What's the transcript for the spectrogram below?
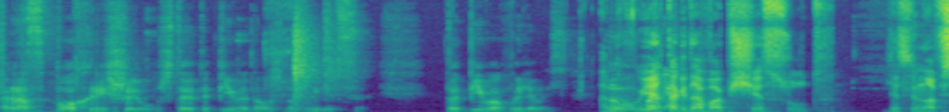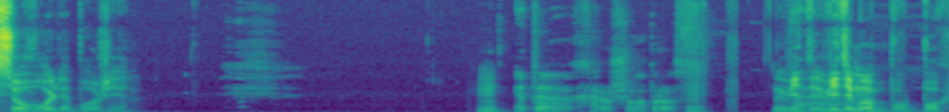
раз Бог решил, что это пиво должно вылиться, то пиво вылилось. А ну, нахуя понятно... тогда вообще суд, если на все воля Божья? М? Это хороший вопрос. Ну, вид- да. видимо, Бог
